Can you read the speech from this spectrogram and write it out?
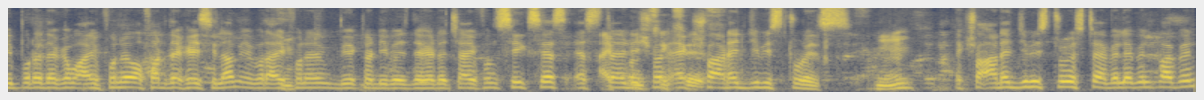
এরপরে দেখাবো আইফোনের অফার দেখাইছিলাম। এবার আইফোনের দু একটা ডিভাইস দেখা যাচ্ছে iPhone six S S edition একশো আঠাশ জিবি স্টোরেজ একশো আঠাশ জিবি স্টোরেজটা অ্যাভেলেবেল পাবেন।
